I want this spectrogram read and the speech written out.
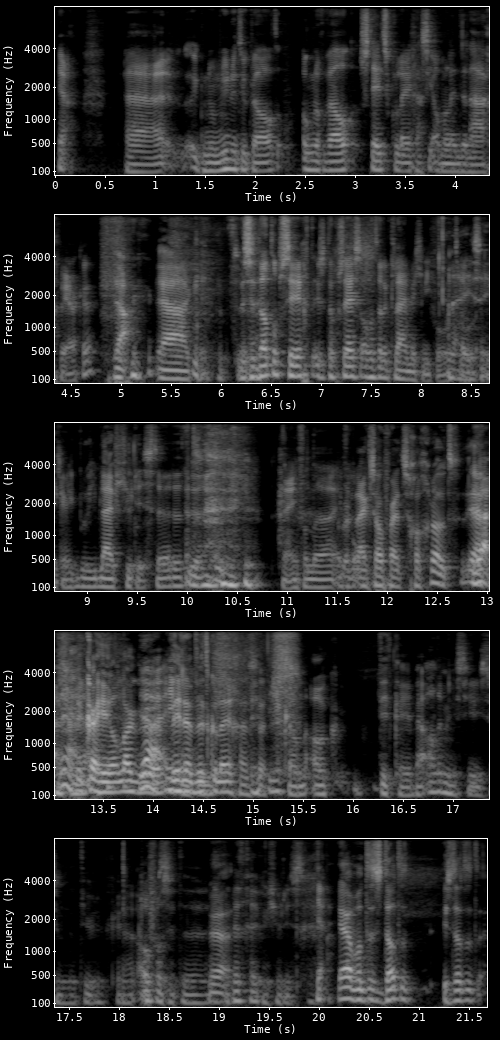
ja. Eh, ik noem nu natuurlijk wel ook nog wel steeds collega's die allemaal in Den Haag werken. Ja, ja oké. Dus in dat opzicht is het nog steeds altijd wel een klein beetje niveau. Nee, zeker. Ik bedoel, je blijft jurist, hè. Dat, Nee, een van de, een van de Rijksoverheid is gewoon groot. Ja, Ja, ja, dan kan je heel lang binnen met collega's. je kan ook, dit kan je bij alle ministeries doen natuurlijk. Eh, overal zitten Ja. wetgevingsjuristen. Ja, want is dat, het, is dat het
